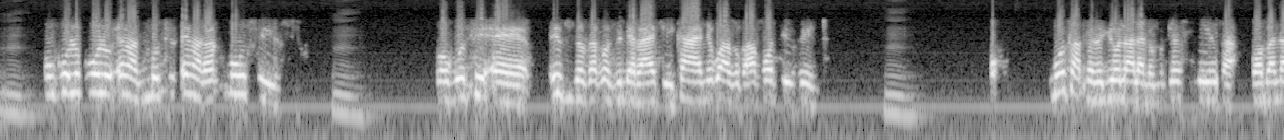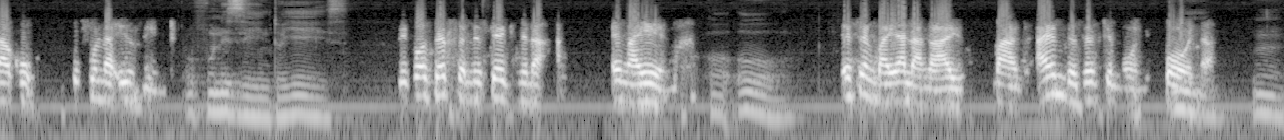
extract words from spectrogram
mm. uNkulunkulu engakubusi engakakubusisi mm. ngokuthi eh izinto zakho zibe right ikhaya nikwazi uku-afford izinto. Mm. Musa phela kuyolala nomuntu wesilisa ngoba nakho ufuna izinto. Ufuna izinto yes. Because that's the mistake mina engayenza. Oh oh. Esengibayala ngayo. Manje i am the testimony bona. Mm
